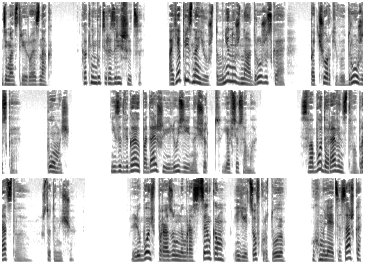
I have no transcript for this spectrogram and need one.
демонстрируя знак, как-нибудь разрешится. А я признаю, что мне нужна дружеская, подчеркиваю, дружеская помощь. И задвигаю подальше иллюзии насчет «я все сама». Свобода, равенство, братство, что там еще. Любовь по разумным расценкам и яйцо вкрутую. Ухмыляется Сашка,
